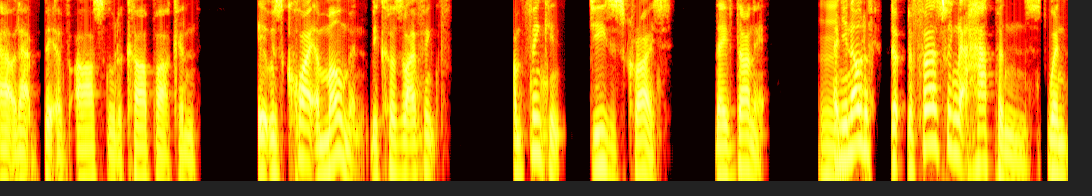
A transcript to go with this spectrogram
out of that bit of Arsenal, the car park, and it was quite a moment because I think I'm thinking, Jesus Christ, they've done it. Mm. And you know, the, the, the first thing that happens when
